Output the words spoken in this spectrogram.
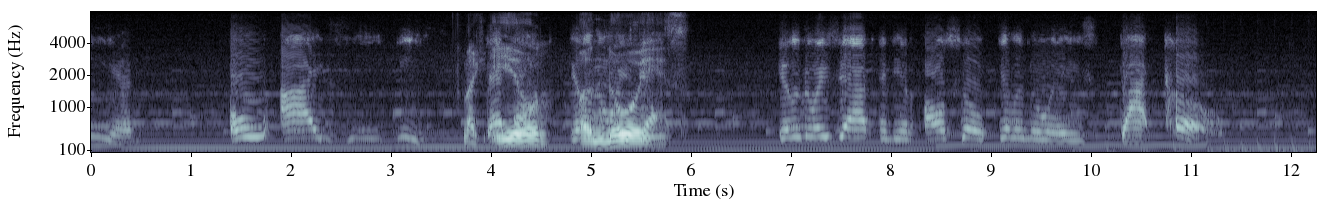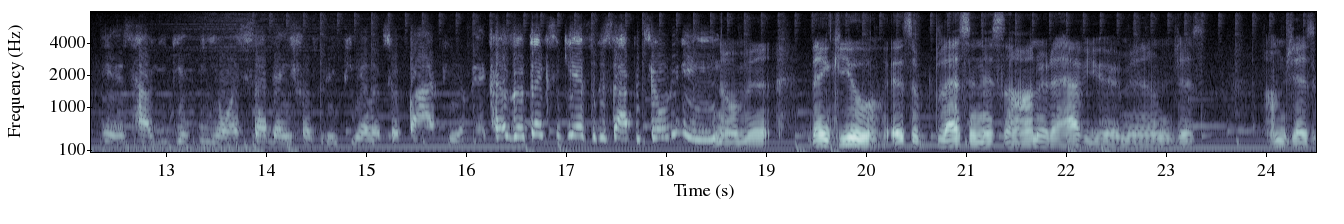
N O I Z E. Like ill, noise. Illanoize app, and then also Illanoize.co is how you get me on Sundays from 3 p.m. until 5 p.m. Man, cousin, thanks again for this opportunity. No man, thank you. It's a blessing. It's an honor to have you here, man. I'm just, I'm just,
